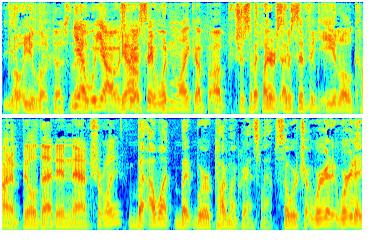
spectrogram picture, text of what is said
yeah, Well, Elo does that. Yeah, well, yeah, I was Yeah. going to say, wouldn't like a, a just a But, uh, player specific elo kind of build that in naturally? but I want, but we're talking about grand slams, so we're tr- we're gonna we're gonna.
